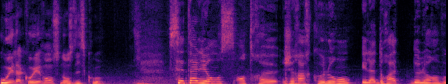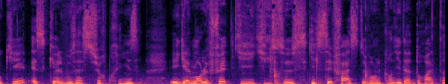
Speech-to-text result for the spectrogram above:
Où est la cohérence dans ce discours? Cette alliance entre Gérard Collomb et la droite de Laurent Wauquiez, est-ce qu'elle vous a surprise? Et également le fait qu'il s'efface devant le candidat de droite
